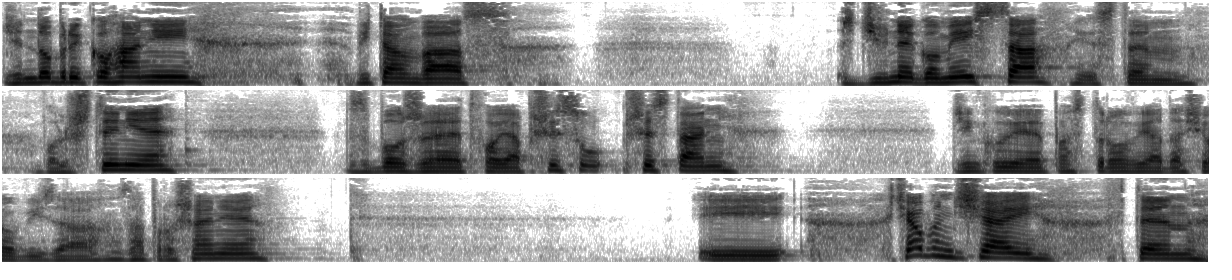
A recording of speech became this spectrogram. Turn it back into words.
Dzień dobry, kochani. Witam Was z dziwnego miejsca. Jestem w Olsztynie, w zborze Twoja przystań. Dziękuję pastorowi Adasiowi za zaproszenie. I chciałbym dzisiaj w ten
